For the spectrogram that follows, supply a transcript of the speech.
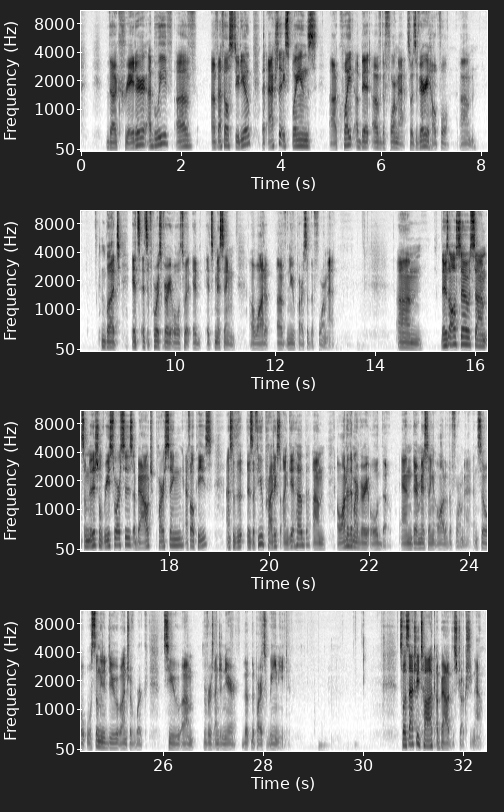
the creator, I believe, of of FL Studio that actually explains uh, quite a bit of the format. So it's very helpful. Um, but it's it's of course very old, so it, it's missing a lot of, of new parts of the format. Um, there's also some, some additional resources about parsing FLPs. And so th there's a few projects on GitHub. Um, a lot of them are very old though, and they're missing a lot of the format. And so we'll still need to do a bunch of work to um, reverse engineer the, the parts we need. So let's actually talk about the structure now.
